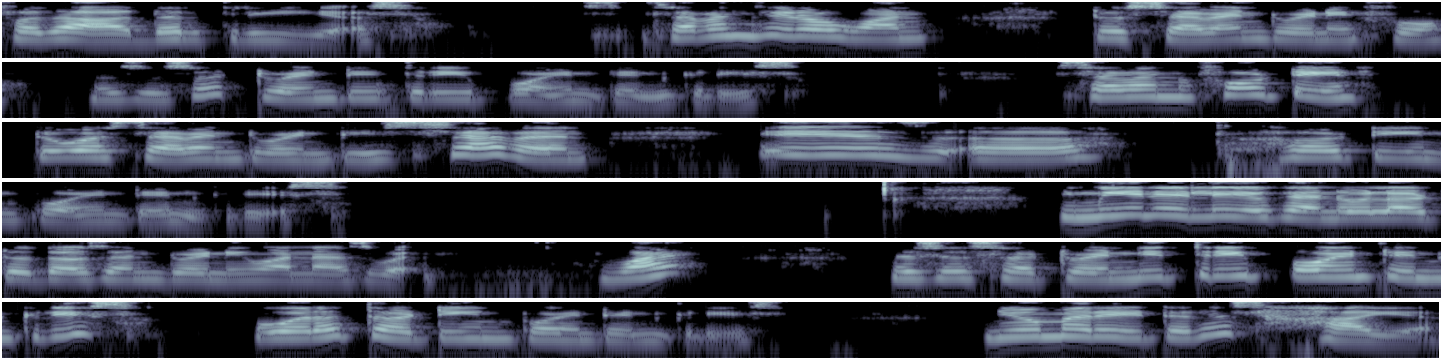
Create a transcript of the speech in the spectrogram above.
for the other three years. 701 to 724, this is a 23 point increase. 714 to a 727 is a 13 point increase. Immediately you can roll out 2021 as well. Why? This is a 23 point increase over a 13 point increase. Numerator is higher.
